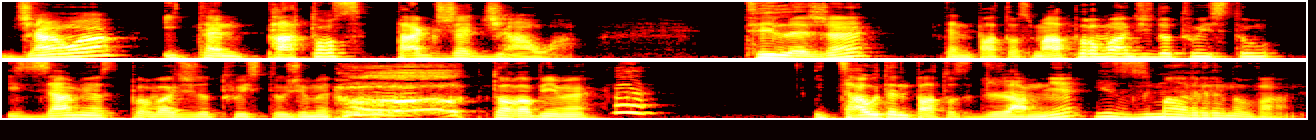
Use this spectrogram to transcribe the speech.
Działa i ten patos także działa. Tyle, że ten patos ma prowadzić do twistu i zamiast prowadzić do twistu, że my to robimy, "Eh, i cały ten patos dla mnie jest zmarnowany.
